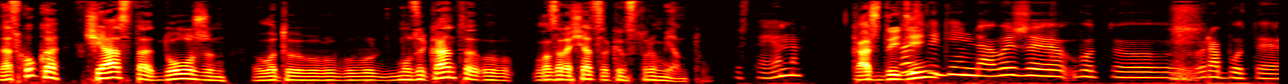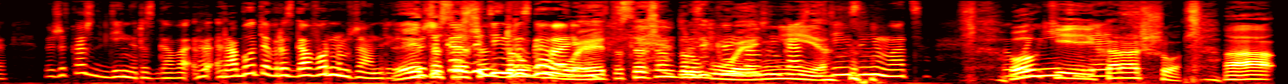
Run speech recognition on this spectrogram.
Насколько часто должен вот, э, музыкант э, возвращаться к инструменту? Постоянно. Каждый, каждый день? день, да. Вы же вот э, работая, вы же каждый день разговариваете, работая в разговорном жанре. вы Это же каждый день другое, разговариваете. это совершенно Музыкант другое. должен Не. каждый день заниматься. Окей, терять. хорошо. А,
